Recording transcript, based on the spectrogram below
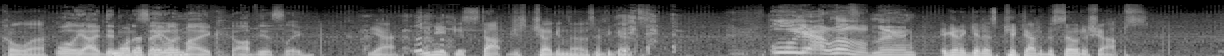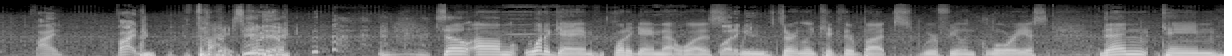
Cola. Well, yeah, I didn't You know want to say it on mic, obviously. Yeah. You need to stop just chugging those. I think that's. Oh, yeah, I love them, man. You're going to get us kicked out of the soda shops. Fine. Fine. Fine. Screw them. So, um, what a game! What a game that was. What a we game. certainly kicked their butts. We were feeling glorious. Then came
